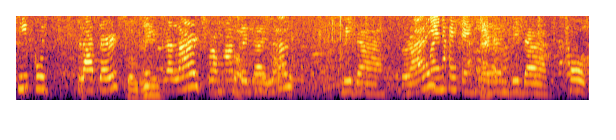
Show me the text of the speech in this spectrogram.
seafood platter. some greens, Extra large from 100 Island with the rice Kumain na kayo, te. and with the coke.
